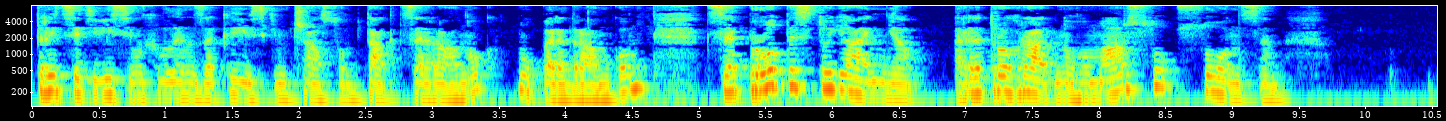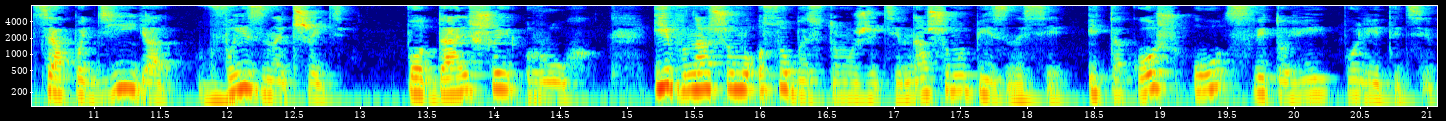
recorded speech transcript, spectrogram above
38 хвилин за київським часом. Так, це ранок, ну перед ранком. Це протистояння ретроградного Марсу Сонцем ця подія визначить подальший рух і в нашому особистому житті, в нашому бізнесі, і також у світовій політиці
